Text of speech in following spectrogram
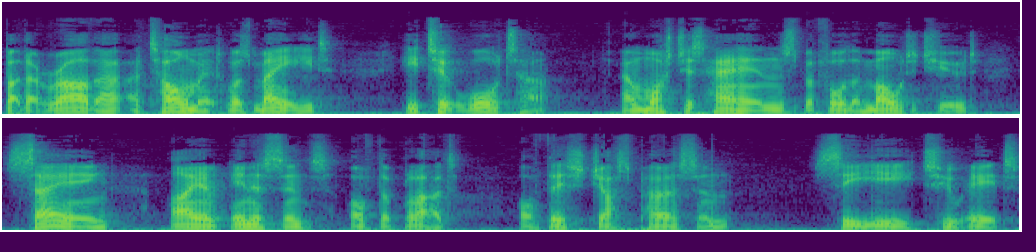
but that rather atonement was made, he took water and washed his hands before the multitude, saying, I am innocent of the blood of this just person. See ye to it.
